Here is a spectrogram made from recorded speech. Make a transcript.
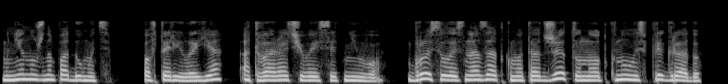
«Мне нужно подумать», — повторила я, отворачиваясь от него. Бросилась назад к мотоджету, но уткнулась в преграду,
